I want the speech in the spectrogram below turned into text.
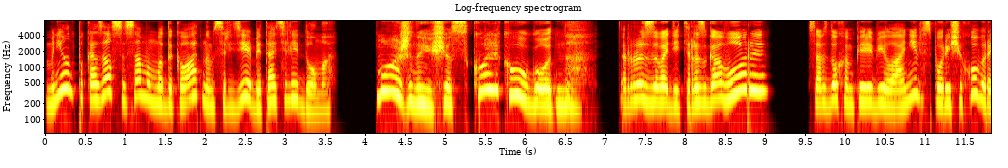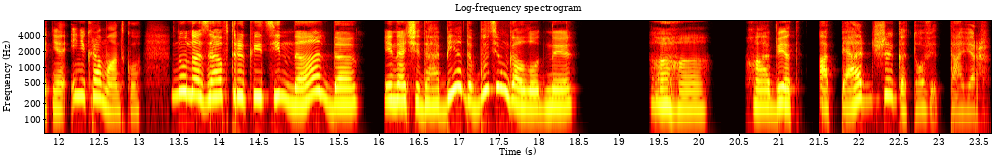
мне он показался самым адекватным среди обитателей дома. «Можно еще сколько угодно разводить разговоры», со вздохом перебила Аниль спорящих оборотня и некромантку. «Ну, на завтрак идти надо, иначе до обеда будем голодные». Ага. Обед опять же готовит Тавер.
